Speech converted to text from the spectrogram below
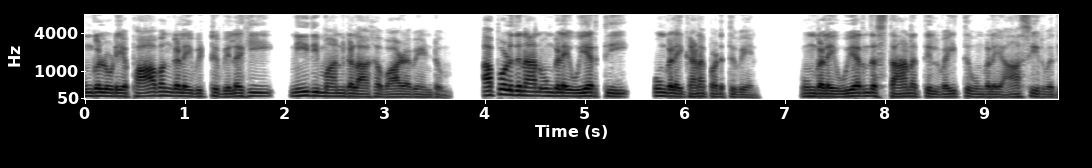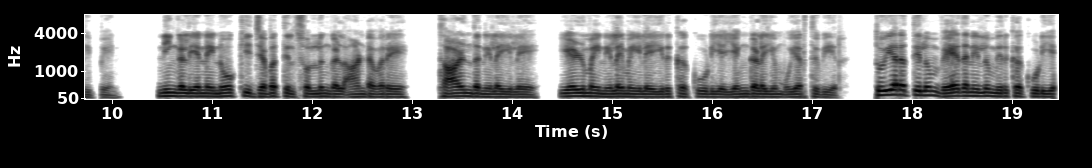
உங்களுடைய பாவங்களை விட்டு விலகி நீதிமான்களாக வாழ வேண்டும். அப்பொழுது நான் உங்களை உயர்த்தி உங்களை கனப்படுத்துவேன். உங்களை உயர்ந்த ஸ்தானத்தில் வைத்து உங்களை ஆசீர்வதிப்பேன். நீங்கள் என்னை நோக்கி ஜெபத்தில் சொல்லுங்கள் ஆண்டவரே தாழ்ந்த நிலையிலே ஏழ்மை நிலைமையிலே இருக்கக்கூடிய எங்களையும் உயர்த்துவீர். துயரத்திலும் வேதனிலும் இருக்கக்கூடிய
